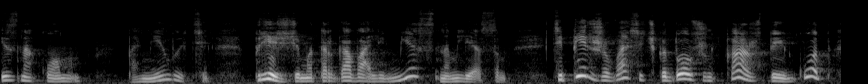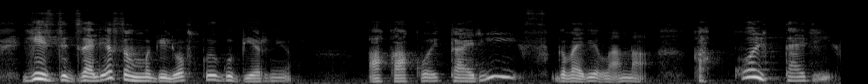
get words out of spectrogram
и знакомым. Помилуйте, прежде мы торговали местным лесом, Теперь же Васечка должен каждый год ездить за лесом в Могилевскую губернию. «А какой тариф!» — говорила она. «Какой тариф!»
